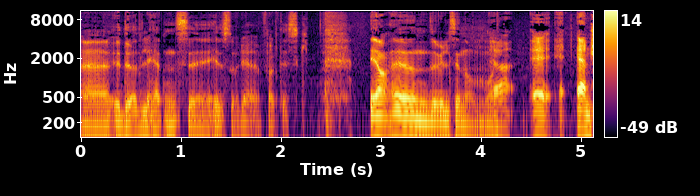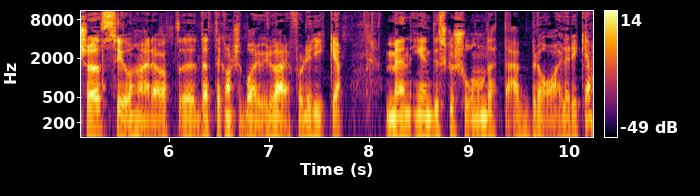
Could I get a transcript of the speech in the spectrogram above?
uh, 'Udødelighetens historie', faktisk. Ja, uh, du vil si noe om det? Ja, Ensjø sier jo her at dette kanskje bare vil være for de rike. Men i en diskusjon om dette er bra eller ikke,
